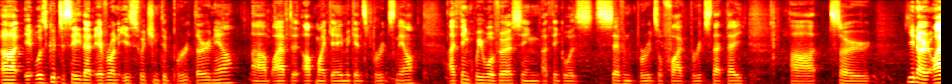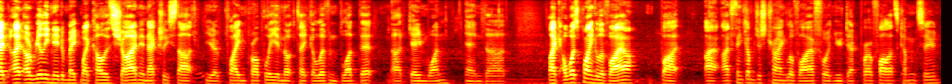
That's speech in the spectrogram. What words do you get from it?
Uh, it was good to see that everyone is switching to brute though now. Um, I have to up my game against brutes now. I think we were versing, I think it was seven brutes or five brutes that day. Uh, so, you know, I, I, I really need to make my colors shine and actually start, you know, playing properly and not take 11 blood debt uh, game one. And, uh, like, I was playing Levia, but I, I think I'm just trying Levia for a new deck profile that's coming soon.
